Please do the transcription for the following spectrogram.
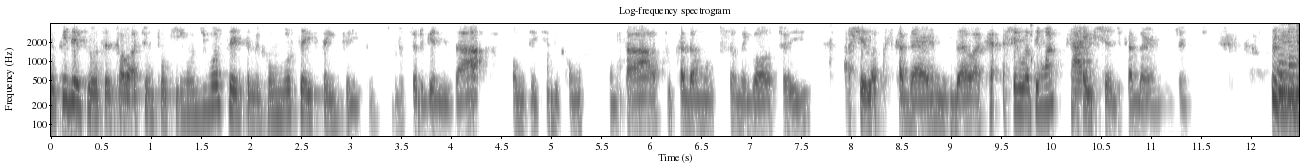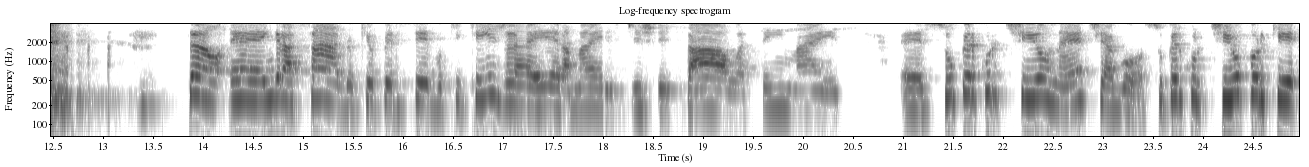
eu queria que vocês falassem um pouquinho de vocês também, como vocês têm feito para se organizar, como tem sido contato, cada um com o seu negócio aí. A Sheila com os cadernos dela. A Sheila tem uma caixa de cadernos, gente. Então, é engraçado que eu percebo que quem já era mais digital, assim, mais é, super curtiu, né, Tiago? Super curtiu porque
